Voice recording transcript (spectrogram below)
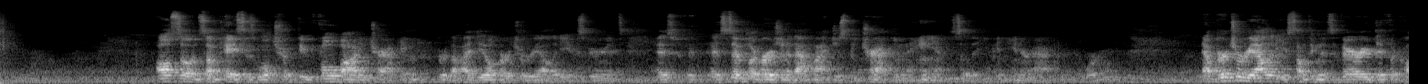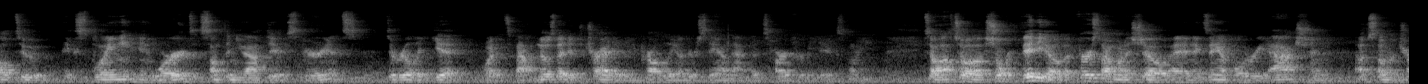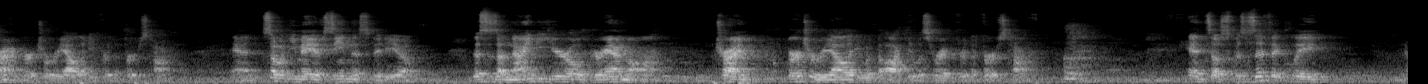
Also, in some cases, we'll do full body tracking for the ideal virtual reality experience. As a simpler version of that might just be tracking the hand so that you can interact. Now, virtual reality is something that's very difficult to explain in words. It's something you have to experience to really get what it's about. And those that have tried it, you probably understand that, but it's hard for me to explain. So I'll show a short video, but first I want to show an example reaction of someone trying virtual reality for the first time. And some of you may have seen this video. This is a 90-year-old grandma trying virtual reality with the Oculus Rift for the first time. And so specifically,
